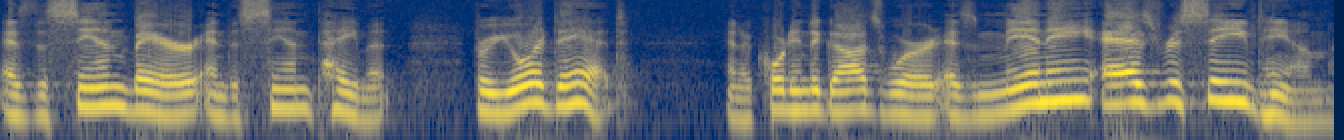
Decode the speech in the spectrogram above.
as the sin bearer and the sin payment for your debt. And according to God's word, as many as received him,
